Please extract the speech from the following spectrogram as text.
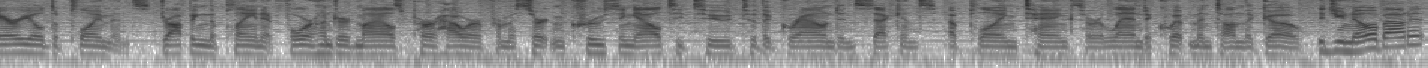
aerial deployments, dropping the plane at 400 miles per hour from a certain cruising altitude to the ground in seconds, deploying tanks or land equipment on the go. Did you know about it?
